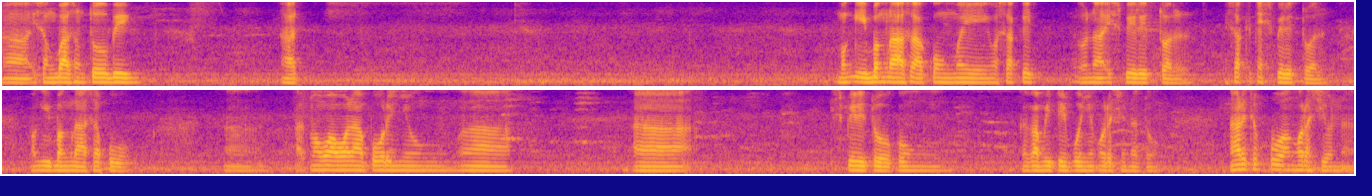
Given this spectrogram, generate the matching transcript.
ah, isang basong tubig. At mag-ibang lasa kung may masakit o na spiritual may sakit na spiritual mag-ibang lasa po. Ah, at mawawala po rin yung ah ah, espiritu kung gagamitin po yung orasyon na to narito po ang orasyon na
